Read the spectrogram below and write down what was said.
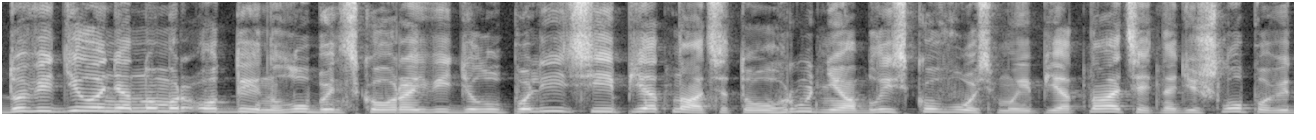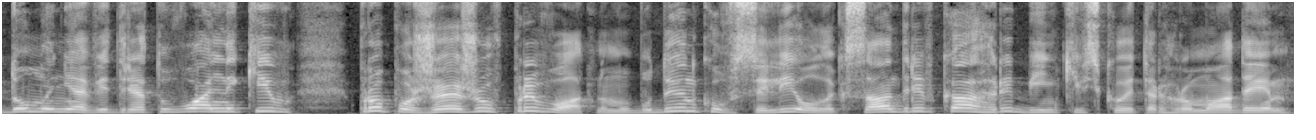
До відділення номер 1 Лубенського райвідділу поліції 15 грудня близько 8.15 надійшло повідомлення від рятувальників про пожежу в приватному будинку в селі Олександрівка Гребінківської тергромади.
